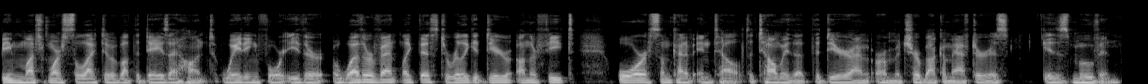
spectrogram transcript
being much more selective about the days I hunt, waiting for either a weather event like this to really get deer on their feet or some kind of intel to tell me that the deer I'm, or mature buck I'm after is, is moving.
